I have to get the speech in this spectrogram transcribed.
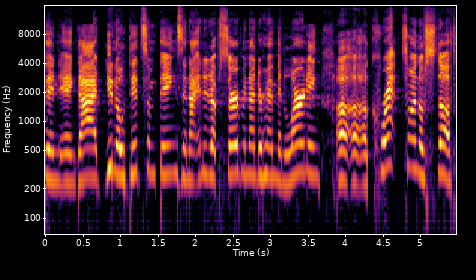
and, and God, you know, did some things, and I ended up serving under him and learning a, a, a crap ton of stuff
